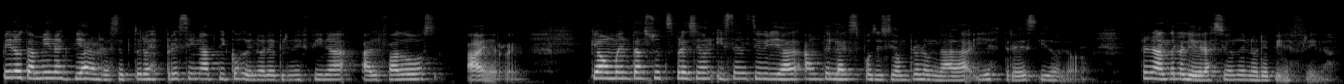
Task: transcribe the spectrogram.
pero también activa los receptores presinápticos de norepinefrina alfa 2 AR, que aumentan su expresión y sensibilidad ante la exposición prolongada y estrés y dolor, frenando la liberación de norepinefrina.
